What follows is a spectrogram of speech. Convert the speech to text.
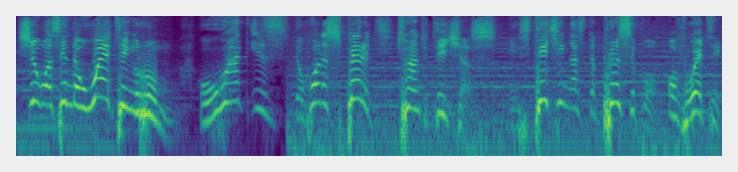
She was in the waiting room. What is the Holy Spirit trying to teach us? He's teaching us the principle of waiting.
